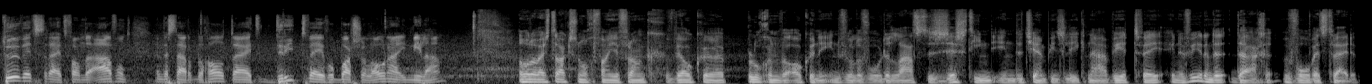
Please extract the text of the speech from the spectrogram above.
De wedstrijd van de avond. En daar staat het nog altijd 3-2 voor Barcelona in Milaan. Horen wij straks nog van je, Frank, welke ploegen we al kunnen invullen voor de laatste 16 in de Champions League... na weer twee enerverende dagen vol wedstrijden.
